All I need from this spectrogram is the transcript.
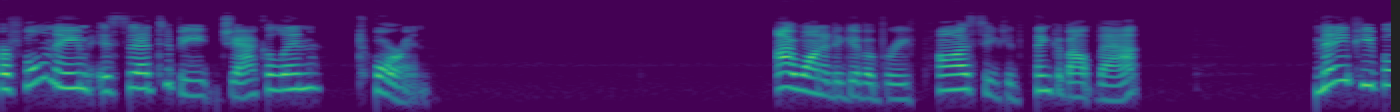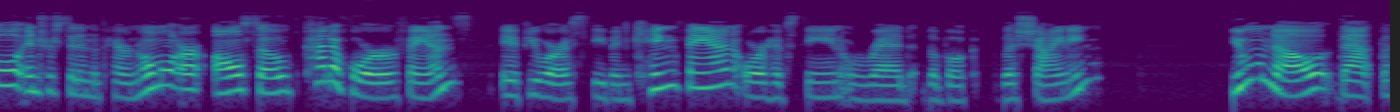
Her full name is said to be Jacqueline Torin. I wanted to give a brief pause so you could think about that. Many people interested in the paranormal are also kind of horror fans. If you are a Stephen King fan or have seen or read the book The Shining, you will know that the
